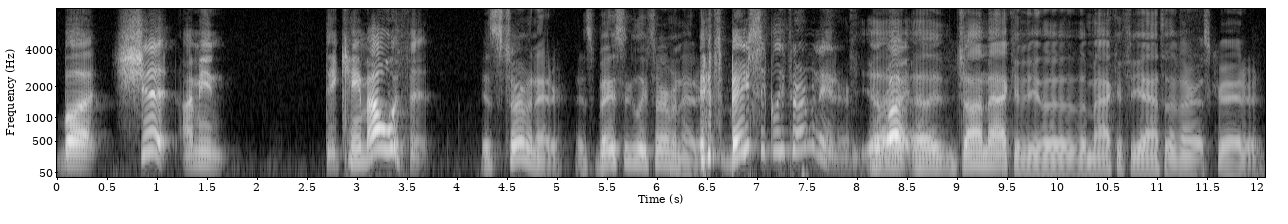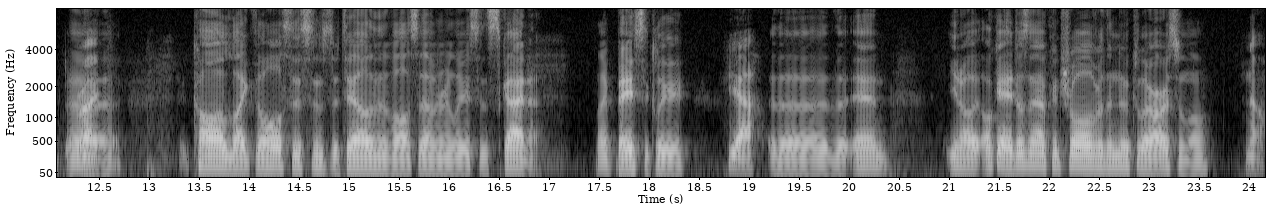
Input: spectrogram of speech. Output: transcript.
But shit, I mean, they came out with it. It's Terminator. It's basically Terminator. It's basically Terminator. You're Uh, right. Uh, John McAfee, the the McAfee antivirus creator, uh, Right. called like the whole systems detailed in the Vault Seven release is Skynet. Like basically yeah. the the and you know okay, it doesn't have control over the nuclear arsenal, No.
